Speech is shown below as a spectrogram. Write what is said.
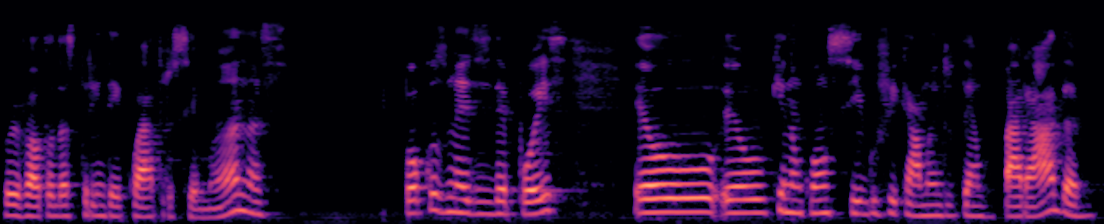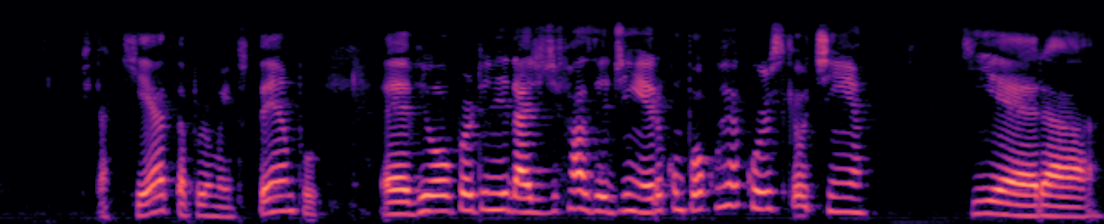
por volta das 34 semanas, poucos meses depois, eu, eu que não consigo ficar muito tempo parada, ficar quieta por muito tempo, é, viu a oportunidade de fazer dinheiro com pouco recurso que eu tinha, que era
